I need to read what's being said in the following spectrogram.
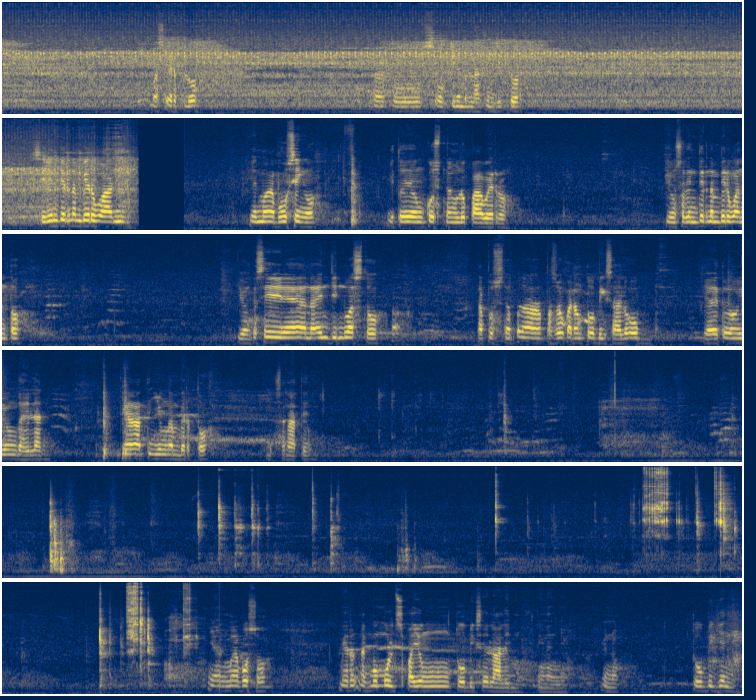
Mas airflow. Tapos okay naman lahat ng sector. Cylinder number 1. Yan mga bossing oh. Ito yung cost ng low power oh. Yung cylinder number 1 to. Yun kasi uh, na engine wash to. Tapos na napasukan ng tubig sa loob. Kaya ito yung dahilan. Tingnan natin yung number to. Buksan natin. Yan mga boss oh meron nagmo-molds pa yung tubig sa ilalim mo. Tingnan nyo. Yun o. Tubig yan eh.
